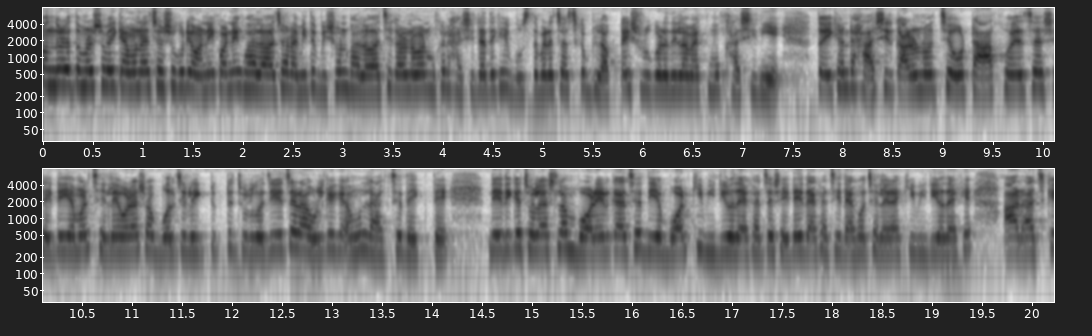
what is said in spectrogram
বন্ধুরা, তোমরা সবাই কেমন আছো? আশা করি অনেক অনেক ভালো আছো আর আমি তো ভীষণ ভালো আছি কারণ আমার মুখের হাসিটা দেখেই বুঝতে পেরেছ, আজকে ব্লগটাই শুরু করে দিলাম এক মুখ হাসি নিয়ে। তো এখানটা হাসির কারণ হচ্ছে ও টাক হয়েছে, সেইটাই আমার ছেলে, ওরা সব বলছিল, একটু একটু চুল গজিয়েছে, রাহুলকে কেমন লাগছে দেখতে? দিয়ে এদিকে চলে আসলাম বরের কাছে, দিয়ে বর কি ভিডিও দেখাচ্ছে সেটাই দেখাচ্ছি, দেখো ছেলেরা কি ভিডিও দেখে। আর আজকে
